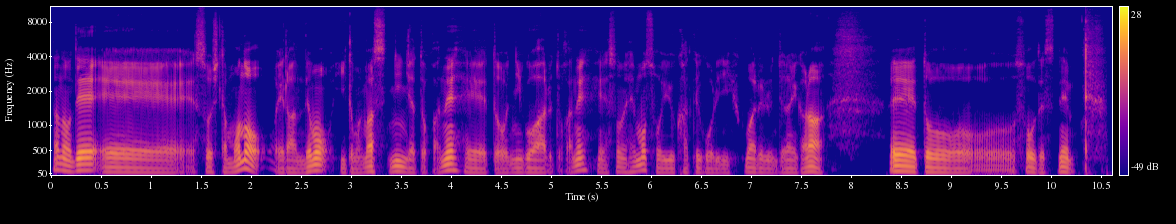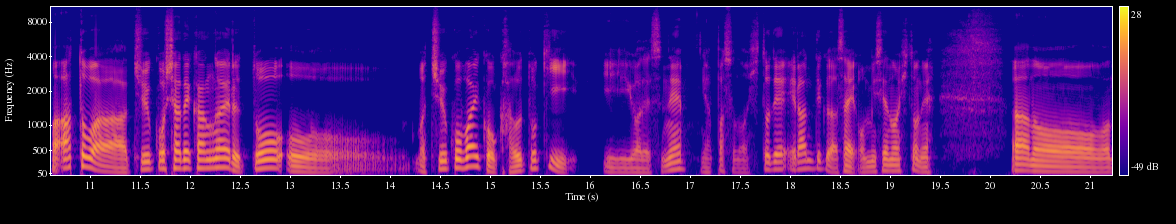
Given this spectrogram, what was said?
なので、えー、そうしたものを選んでもいいと思います。忍者とかね、えっ、ー、と、25R とかね、その辺もそういうカテゴリーに含まれるんじゃないかな。えっ、ー、と、そうですね。まあ、あとは中古車で考えると、まあ、中古バイクを買うときはですね、やっぱその人で選んでください。お店の人ね。あの、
